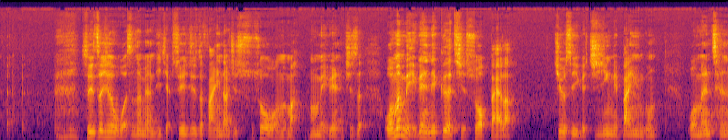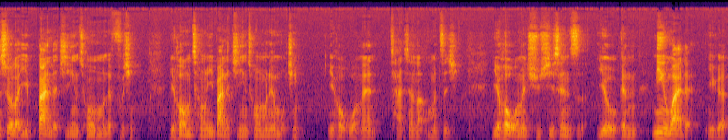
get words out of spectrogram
所以这就是我是这么样理解，所以就是反映到，就是说我们嘛，我们每个人其实我们每个人的个体说白了，就是一个基因的搬运工。我们承受了一半的基因从我们的父亲，以后我们从一半的基因从我们的母亲，以后我们产生了我们自己，以后我们娶妻生子，又跟另外的一个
